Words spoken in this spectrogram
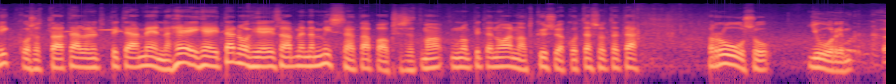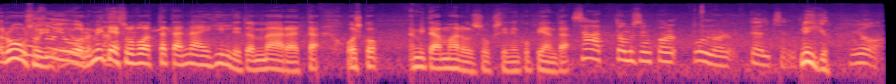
Mikko osoittaa täällä nyt pitää mennä. Hei, hei, tän ohi ei saa mennä missään tapauksessa. Että Mä, mun on pitänyt Annalta kysyä, kun tässä on tätä ruusujuuri. Ruusujuuri. Ruusujuurta. Miten sulla voi olla tätä näin hillitön määrä, että olisiko mitään mahdollisuuksia niin kuin pientä... Saat tuommoisen kunnon köntsän. Niinkö? Joo.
